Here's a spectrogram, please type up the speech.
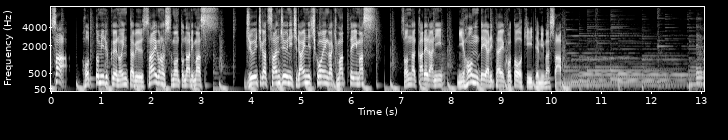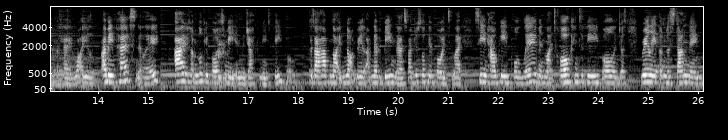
さあホットミルクへのインタビュー最後の質問となります。11月30日来日公演が決まっています。そんな彼らに日本でやりたいことを聞いてみました。What are you? I mean, personally, I just, I'm looking forward to meeting the Japanese people because I have not not really I've never been there, so I'm just looking forward to like seeing how people live and like talking to people and just really understanding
